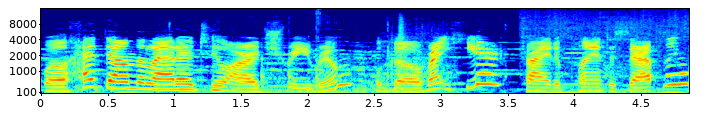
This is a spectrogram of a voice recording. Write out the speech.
We'll head down the ladder to our tree room. We'll go right here, try to plant a sapling.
